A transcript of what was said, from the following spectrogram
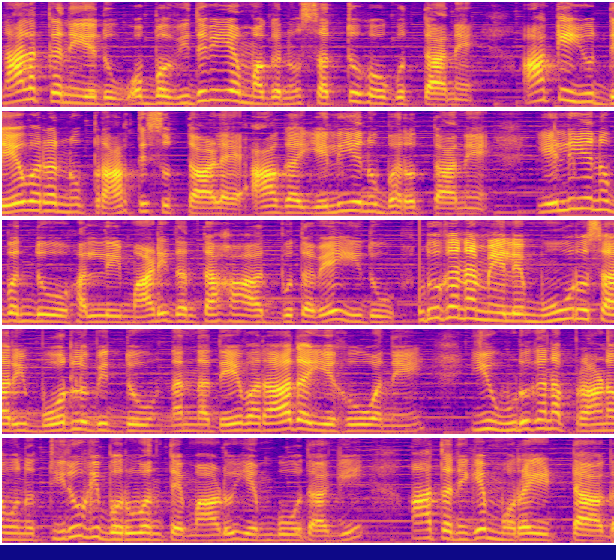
ನಾಲ್ಕನೆಯದು, ಒಬ್ಬ ವಿಧವೆಯ ಮಗನು ಸತ್ತು ಹೋಗುತ್ತಾನೆ. ಆಕೆಯು ದೇವರನ್ನು ಪ್ರಾರ್ಥಿಸುತ್ತಾಳೆ, ಆಗ ಎಲಿಯನು ಬರುತ್ತಾನೆ. ಎಲಿಯನು ಬಂದು ಅಲ್ಲಿ ಮಾಡಿದಂತಹ ಅದ್ಭುತವೇ ಇದು. ಹುಡುಗನ ಮೇಲೆ ಮೂರು ಸಾರಿ ಬೋರ್ಲು ಬಿದ್ದು, ನನ್ನ ದೇವರಾದ ಯೆಹೋವನೇ, ಈ ಹುಡುಗನ ಪ್ರಾಣವನ್ನು ತಿರುಗಿ ಬರುವಂತೆ ಮಾಡು ಎಂಬುದಾಗಿ ಆತನಿಗೆ ಮೊರೆ ಇಟ್ಟಾಗ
